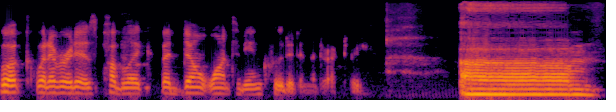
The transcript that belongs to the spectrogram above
book, whatever it is, public, but don't want to be included in the directory? Um,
